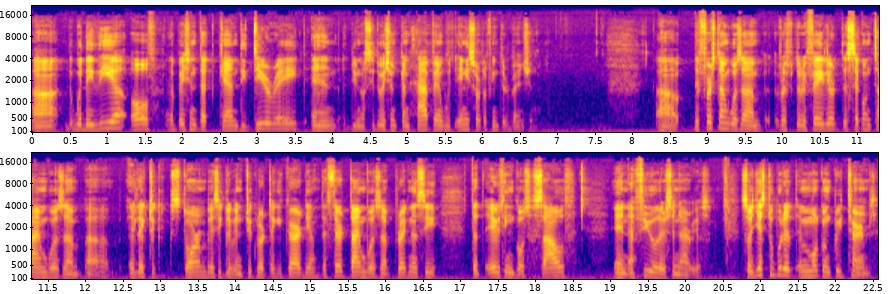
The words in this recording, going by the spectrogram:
Uh, with the idea of a patient that can deteriorate and you know situation can happen with any sort of intervention. Uh, the first time was a um, respiratory failure. The second time was um, uh, electric storm, basically ventricular tachycardia. The third time was a pregnancy that everything goes south, and a few other scenarios. So just to put it in more concrete terms,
